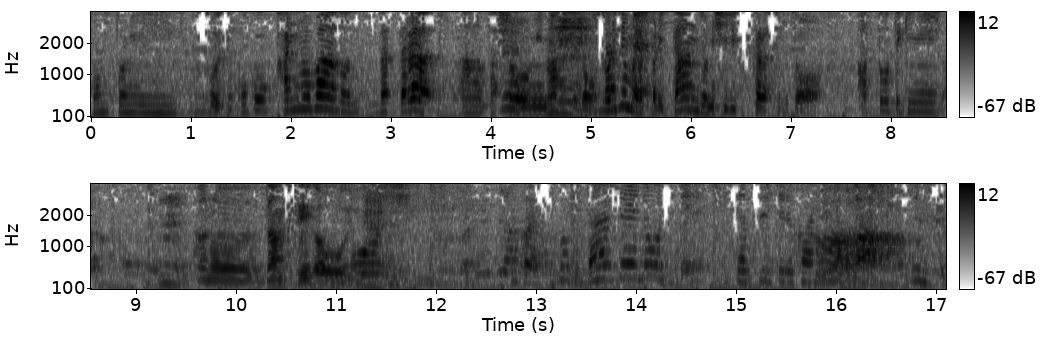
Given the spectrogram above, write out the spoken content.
本当にそうですね。ここカリマバードだったらあの多少見ますけど、うん。それでもやっぱり男女の比率からすると圧倒的にうん。あの男性が多い、多い。だからすごく男性同士でイチャついてる感じとかそういうのす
